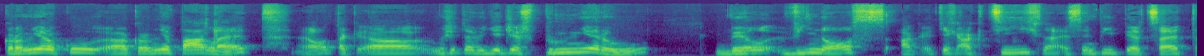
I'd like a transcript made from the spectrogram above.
kromě roku, eh, kromě pár let, jo, tak uh, můžete vidět, že v průměru byl výnos těch akcích na S&P 500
